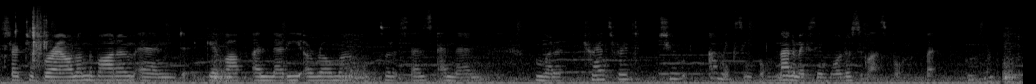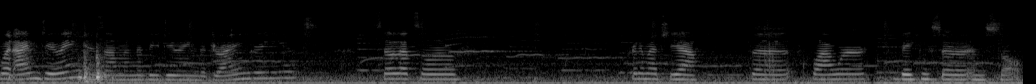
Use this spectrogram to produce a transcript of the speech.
start to brown on the bottom and give off a nutty aroma. That's what it says. And then I'm gonna transfer it to a mixing bowl. Not a mixing bowl, just a glass bowl. But mhm. What I'm doing is I'm going to be doing the dry ingredients. So that's a pretty much yeah, the flour, baking soda, and salt.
